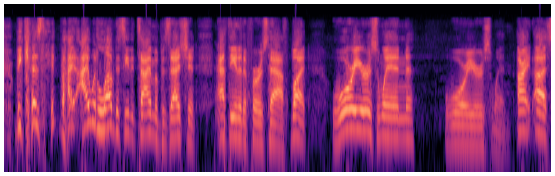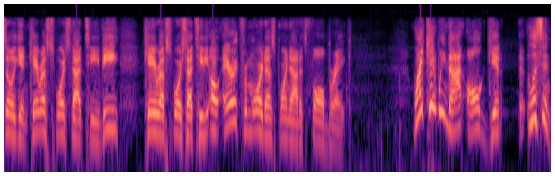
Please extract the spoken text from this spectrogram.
because it, I, I would love to see the time of possession at the end of the first half. But Warriors win. Warriors win. All right. Uh, so again, KREFSports.tv, KREFSports.tv. Oh, Eric from Moore does point out it's fall break. Why can't we not all get? Listen,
